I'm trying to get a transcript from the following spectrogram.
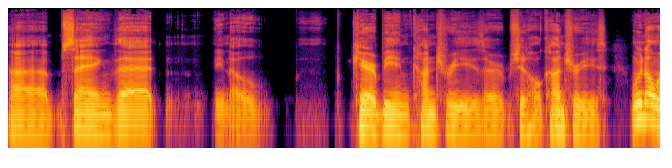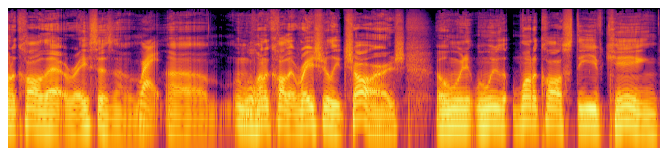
uh, saying that, you know, Caribbean countries or shithole countries, we don't want to call that racism. Right. Um, we want to call it racially charged. When we, when we want to call Steve King,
